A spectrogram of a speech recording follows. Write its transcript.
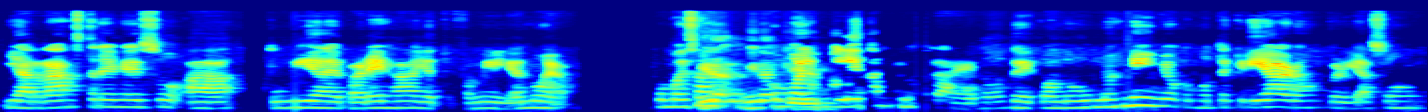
y arrastres eso a tu vida de pareja y a tu familia nueva. Como, esas, como las maletas que nos traen, ¿no? De cuando uno es niño, cómo te criaron, pero ya son,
